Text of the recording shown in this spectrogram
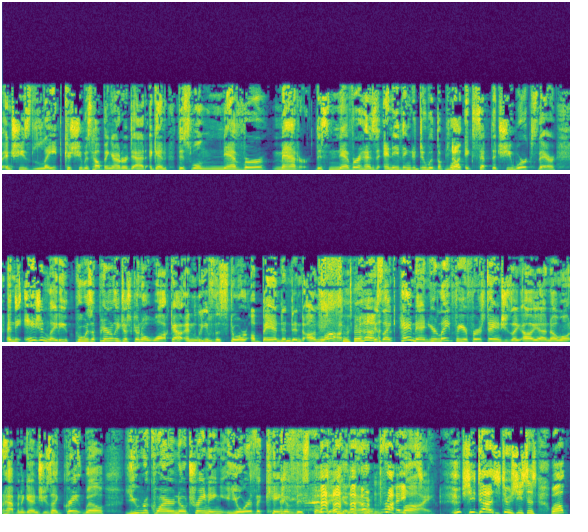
And she's late because she was helping out her dad. Again, this will never matter. This never has anything to do with the plot Nope. except that she works there. And the Asian lady, who was apparently just gonna walk out and leave the store abandoned and unlocked, is like, hey man, you're late for your first day. And she's like, oh yeah, no, won't happen again. She's like, great, well, you require no training. You're the king of this bodega now. Right. Bye. She does too. She says, "Well,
